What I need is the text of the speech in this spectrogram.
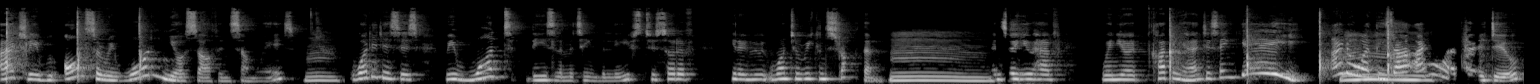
actually also rewarding yourself in some ways. Mm. What it is is we want these limiting beliefs to sort of, you know, we want to reconstruct them. Mm. And so you have when you're clapping your hands, you're saying, Yay! I know mm. what these are, I hmm. know what I'm going to do,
